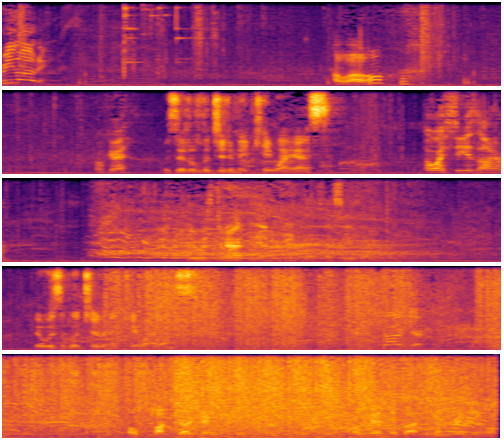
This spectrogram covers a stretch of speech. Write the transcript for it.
Reloading! Hello? Okay. Was it a legitimate KYS? Oh, I see his arm. It was directly underneath us. I see it arm. It was a legitimate KYS? Charger! Oh, fuck, Charger. Oh, good, the glass is unbreakable.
